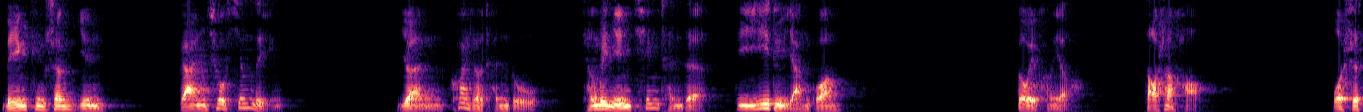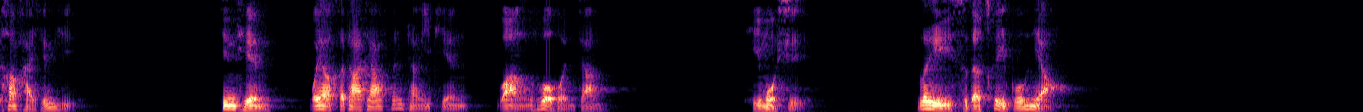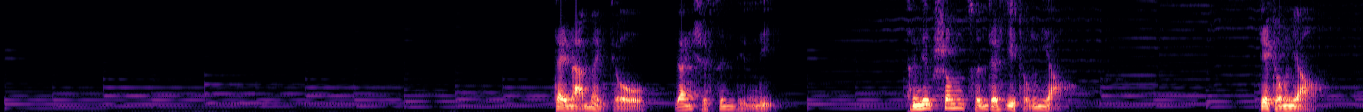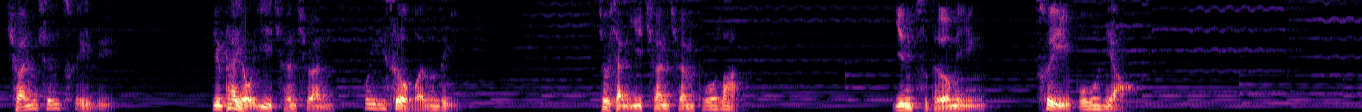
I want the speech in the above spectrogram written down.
聆听声音，感受心灵。愿快乐晨读成为您清晨的第一缕阳光。各位朋友，早上好，我是沧海英语。今天我要和大家分享一篇网络文章，题目是《累死的翠波鸟》。在南美洲原始森林里，曾经生存着一种鸟。这种鸟全身翠绿，并带有一圈圈灰色纹理，就像一圈圈波浪，因此得名“翠波鸟”。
